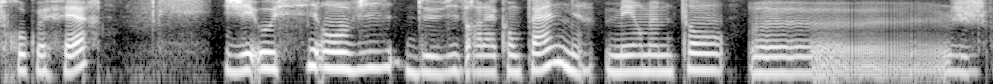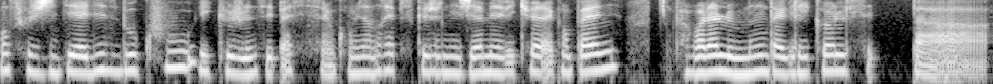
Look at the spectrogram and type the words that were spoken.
trop quoi faire. J'ai aussi envie de vivre à la campagne, mais en même temps, je pense que j'idéalise beaucoup et que je ne sais pas si ça me conviendrait parce que je n'ai jamais vécu à la campagne. Enfin voilà, le monde agricole, c'est pas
